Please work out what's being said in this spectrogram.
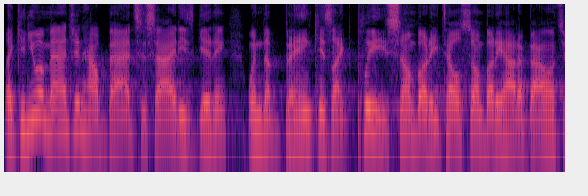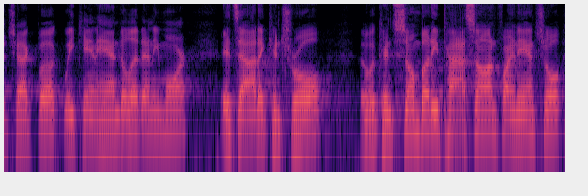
Like, can you imagine how bad society's getting when the bank is like, please, somebody tell somebody how to balance a checkbook? We can't handle it anymore. It's out of control. Can somebody pass on financial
